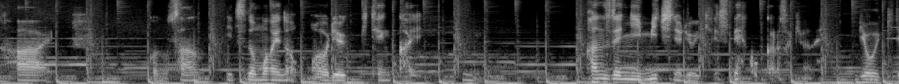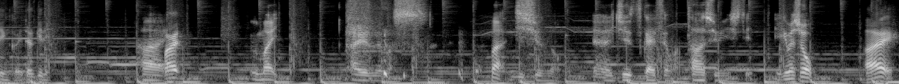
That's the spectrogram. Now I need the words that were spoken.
はい。この3、三つどもえのお領域展開。うん、完全に未知の領域ですね、ここから先はね。領域展開だけで。はい。はい。うまい。ありがとうございます。まあ、次週の、えー呪術廻戦は楽しみにしていきましょう。はい。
